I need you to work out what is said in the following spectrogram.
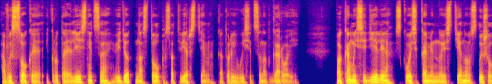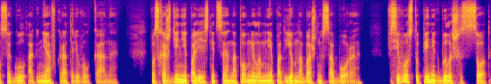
а высокая и крутая лестница ведет на столб с отверстием, который высится над горой. Пока мы сидели, сквозь каменную стену слышался гул огня в кратере вулкана. Восхождение по лестнице напомнило мне подъем на башню собора. Всего ступенек было 600.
